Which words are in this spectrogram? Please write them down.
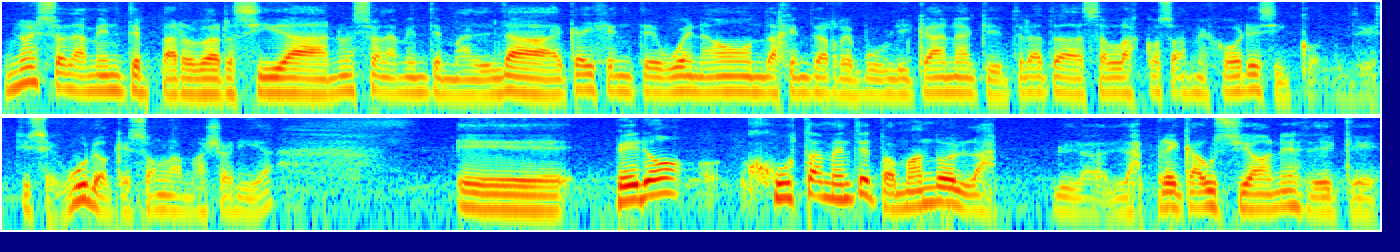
no es solamente perversidad, no es solamente maldad, que hay gente buena onda, gente republicana que trata de hacer las cosas mejores y estoy seguro que son la mayoría, eh, pero justamente tomando las precauciones de que,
